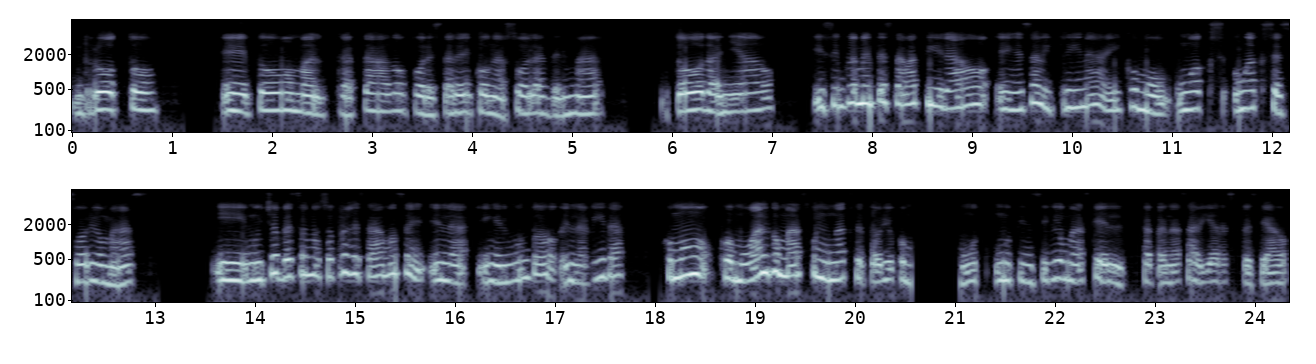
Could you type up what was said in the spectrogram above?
roto, eh, todo maltratado por estar con las olas del mar, todo dañado y simplemente estaba tirado en esa vitrina ahí como un, un accesorio más. Y muchas veces nosotros estábamos en la, en el mundo, en la vida, como, como algo más, como un accesorio, como un, utensilio más que el Satanás había despreciado,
